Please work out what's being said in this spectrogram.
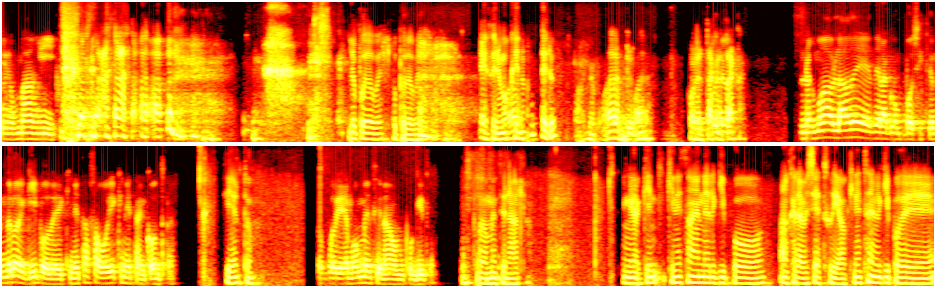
Iron Man y Lo puedo ver, lo puedo ver. Esperemos que no, pero me cuadra, me cuadra. Con el taca-taca. no hemos hablado de, de la composición de los equipos, de quién está a favor y quién está en contra. cierto, Lo podríamos mencionar un poquito. puedo mencionarlo. Venga, ¿quién, quién está en el equipo? Ángel, a ver si ha estudiado. ¿Quién está en el equipo de,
